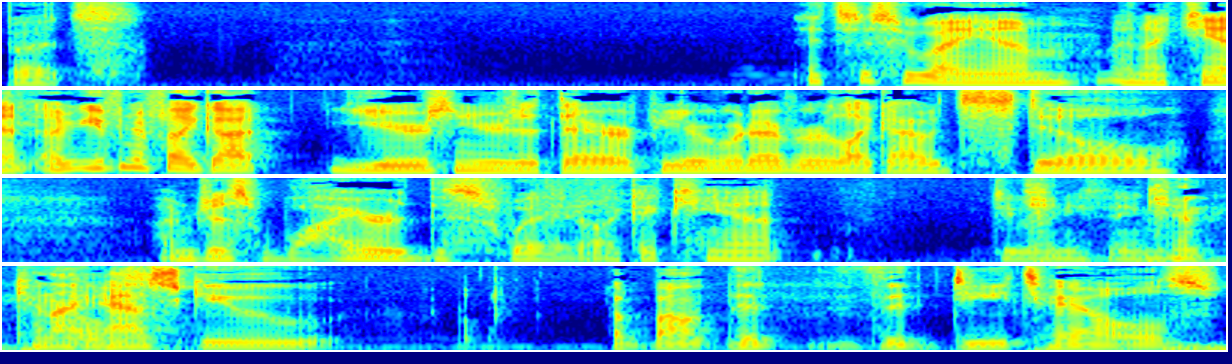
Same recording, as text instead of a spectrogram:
but it's just who I am, and I can't. I mean, even if I got years and years of therapy or whatever, like I would still. I'm just wired this way. Like I can't do anything. Can can I ask you about the the details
